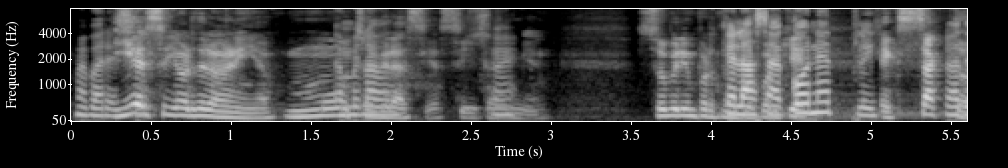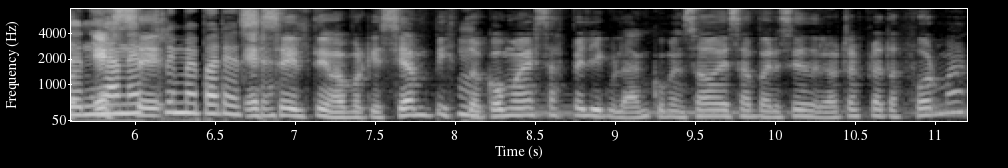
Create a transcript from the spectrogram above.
me parece. Y El Señor de los Anillos. Muchas la- gracias, sí, sí. también. Súper importante. que la porque- sacó Netflix. Exacto. La tenía ese- Netflix, me parece. Ese es el tema, porque si han visto Mm. cómo esas películas han comenzado a desaparecer de las otras plataformas,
